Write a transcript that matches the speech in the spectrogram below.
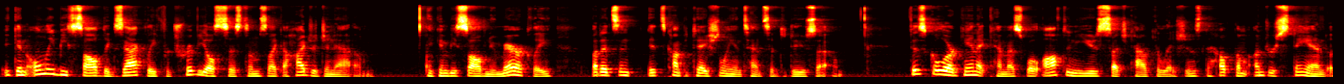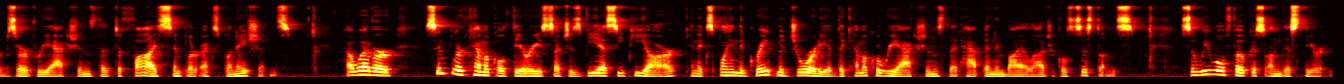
It can only be solved exactly for trivial systems like a hydrogen atom. It can be solved numerically, but it's, in, it's computationally intensive to do so. Physical organic chemists will often use such calculations to help them understand observed reactions that defy simpler explanations. However, simpler chemical theories such as VSEPR can explain the great majority of the chemical reactions that happen in biological systems. So we will focus on this theory.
